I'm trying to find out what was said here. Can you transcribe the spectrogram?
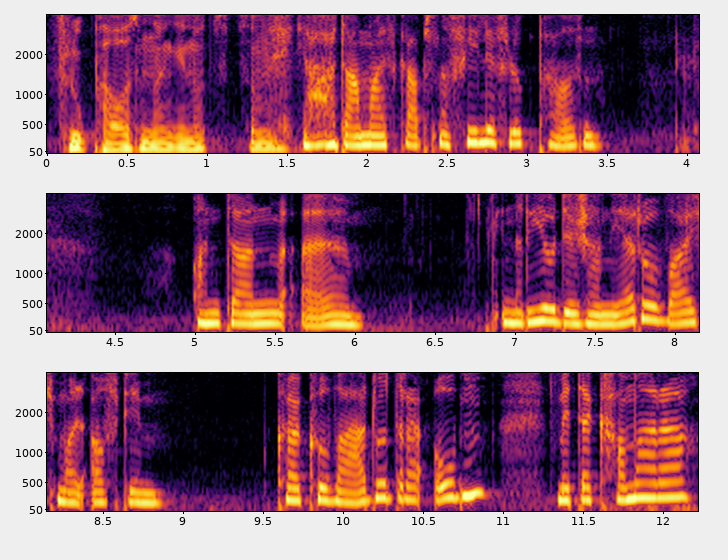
Flugpausen dann genutzt zum. Ja, damals gab es noch viele Flugpausen. Und dann äh, in Rio de Janeiro war ich mal auf dem Corcovado oben mit der Kamera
